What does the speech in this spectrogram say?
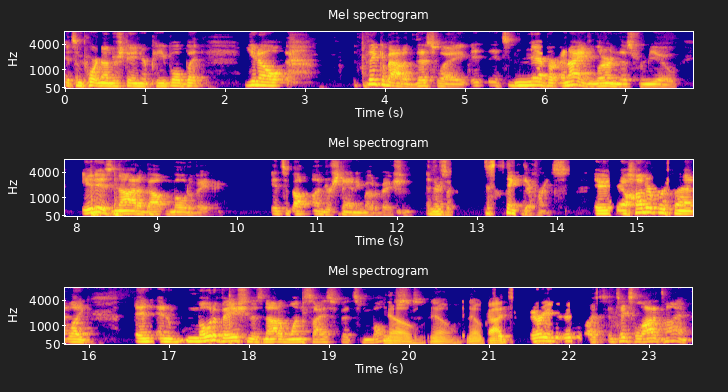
It's important to understand your people, but you know, think about it this way: it, it's never. And I learned this from you. It is not about motivating. It's about understanding motivation, and there's a distinct difference. A hundred percent, like and and motivation is not a one size fits most. No, no, no. God. It's very individualized. and takes a lot of time.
